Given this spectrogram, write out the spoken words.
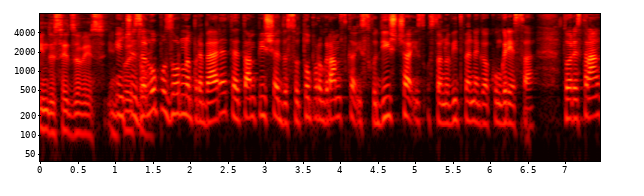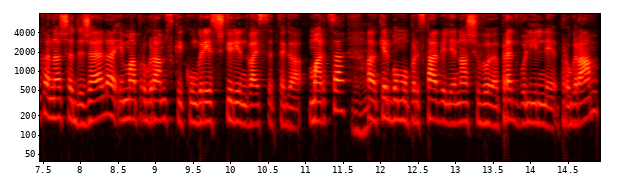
in deset zaves. In, in če zelo pozorno preberete, tam piše, da so to programska izhodišča iz ustanovitvenega kongresa. Torej, stranka Naša država ima programski kongres 24. marca, uh -huh. a, kjer bomo predstavili naš predvolilni program.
